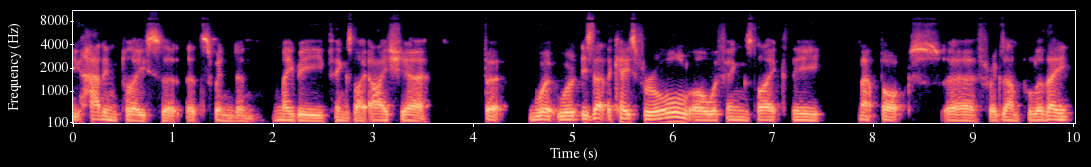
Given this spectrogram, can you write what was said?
you had in place at, at Swindon, maybe things like iShare. But were, were, is that the case for all, or were things like the Mapbox, uh, for example, are they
